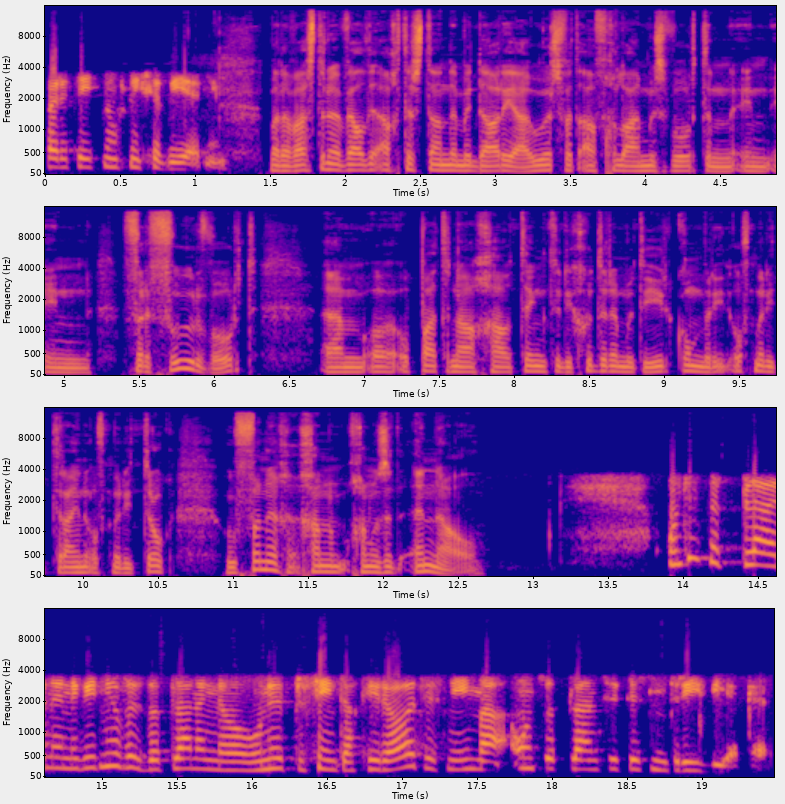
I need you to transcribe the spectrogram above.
maar dit het nog nie gebeur nie. Maar daar was dan nou wel die agterstande met daardie houers wat afgelaai moes word en en en vervoer word um, op pad na Gauteng toe die goedere moet hier kom met die, of met die trein of met die trok. Hoe vinnig gaan gaan ons dit inhaal? Ons het beplan en ek weet nie of ons beplanning nou 100% akuraat is nie, maar ons beplan so tussen 3 weke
